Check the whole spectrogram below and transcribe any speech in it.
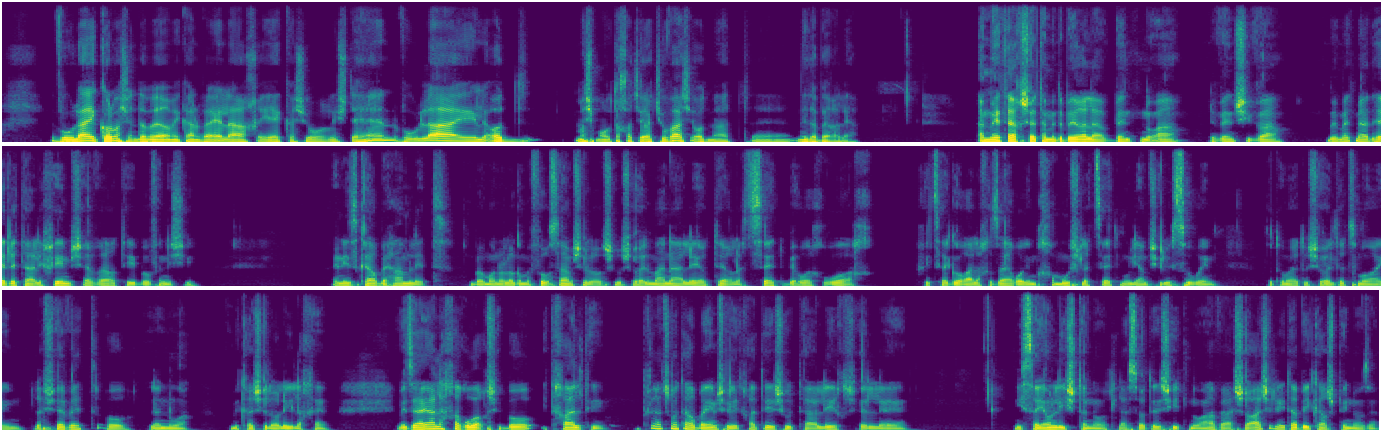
ואולי כל מה שנדבר מכאן ואילך יהיה קשור לשתיהן, ואולי לעוד משמעות אחת של התשובה שעוד מעט אה, נדבר עליה. המתח שאתה מדבר עליו בין תנועה לבין שיבה באמת מהדהד לתהליכים שעברתי באופן אישי. אני נזכר בהמלט במונולוג המפורסם שלו שהוא שואל מה נעלה יותר לצאת באורך רוח חיצי גורל אכזר או אם חמוש לצאת מול ים של ייסורים. זאת אומרת הוא שואל את עצמו האם לשבת או לנוע במקרה שלא להילחם. וזה היה לך הרוח שבו התחלתי בתחילת שנות ה-40 שלי התחלתי איזשהו תהליך של uh, ניסיון להשתנות לעשות איזושהי תנועה וההשראה שלי הייתה בעיקר שפינוזה.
